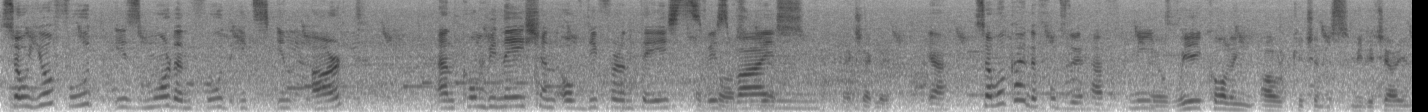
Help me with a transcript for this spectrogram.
So your food is more than food, it's in art and combination of different tastes Of with course, wine. Yes, exactly. Yeah. So what kind of foods do you have? Meat, Uh, we calling our kitchen is Mediterranean.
